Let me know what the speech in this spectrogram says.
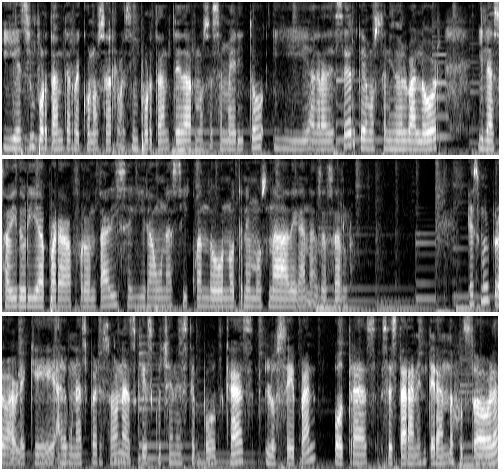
y es importante reconocerlo, es importante darnos ese mérito y agradecer que hemos tenido el valor y la sabiduría para afrontar y seguir aún así cuando no tenemos nada de ganas de hacerlo. Es muy probable que algunas personas que escuchen este podcast lo sepan, otras se estarán enterando justo ahora,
